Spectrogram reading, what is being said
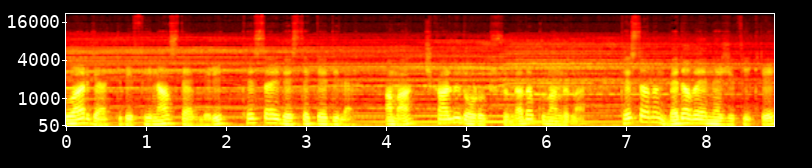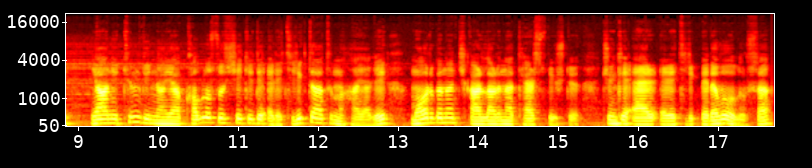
Tuarga gibi finans devleri Tesla'yı desteklediler ama çıkarlı doğrultusunda da kullandılar. Tesla'nın bedava enerji fikri yani tüm dünyaya kablosuz şekilde elektrik dağıtımı hayali Morgan'ın çıkarlarına ters düştü. Çünkü eğer elektrik bedava olursa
